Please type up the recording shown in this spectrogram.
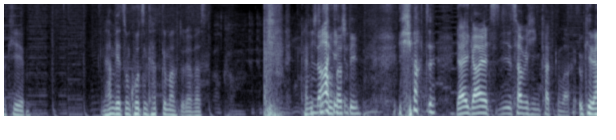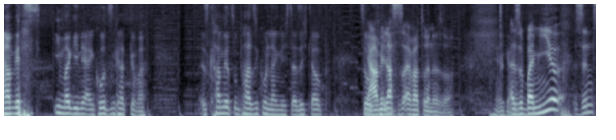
okay. Dann haben wir jetzt so einen kurzen Cut gemacht, oder was? Kann ich das so Nein. verstehen? Ich hatte. Ja, egal, jetzt, jetzt habe ich einen Cut gemacht. Okay, dann haben wir jetzt imaginär einen kurzen Cut gemacht. Es kam jetzt ein paar Sekunden lang nichts, also ich glaube. So, ja, okay. wir lassen es einfach drin so. Ja. Also bei mir sind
